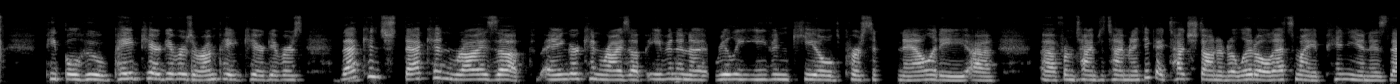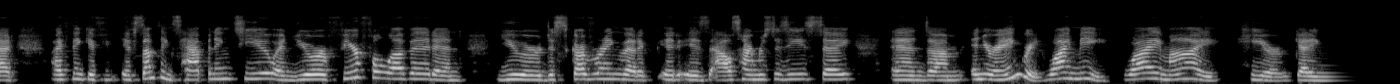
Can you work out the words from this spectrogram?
people who paid caregivers or unpaid caregivers, that can that can rise up. Anger can rise up even in a really even keeled personality. Uh, uh, from time to time, and I think I touched on it a little. That's my opinion. Is that I think if if something's happening to you and you're fearful of it, and you're discovering that it, it is Alzheimer's disease, say, and um, and you're angry why me why am i here getting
